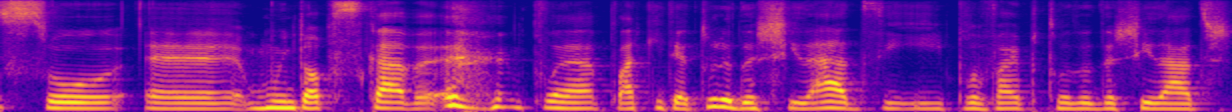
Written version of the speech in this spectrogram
sou uh, muito obcecada pela, pela, arquitetura das cidades e, e, pela vibe toda das cidades,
